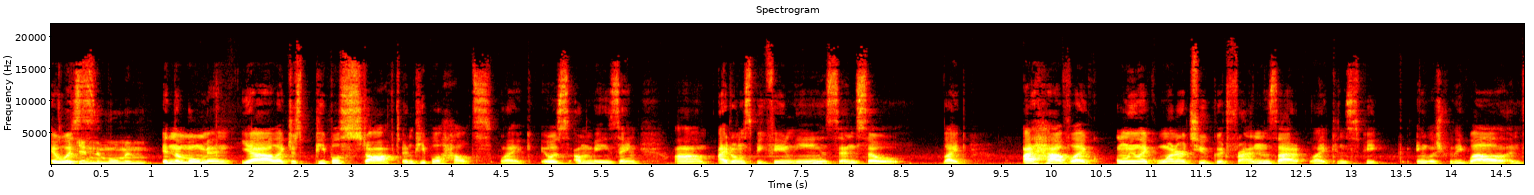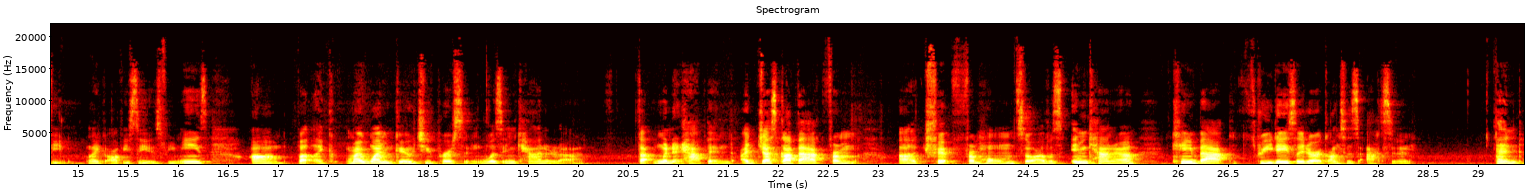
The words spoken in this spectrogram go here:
it was Like in the moment. in the moment yeah like just people stopped and people helped like it was amazing um, i don't speak vietnamese and so like i have like only like one or two good friends that like can speak english really well and Viet- like obviously is vietnamese um, but like my one go-to person was in canada that when it happened i just got back from a trip from home so i was in canada came back three days later i got into this accident and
